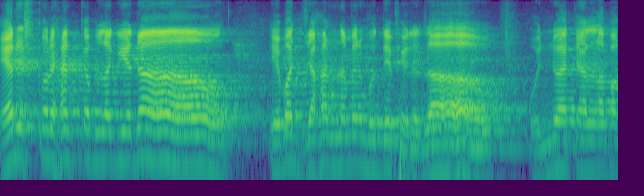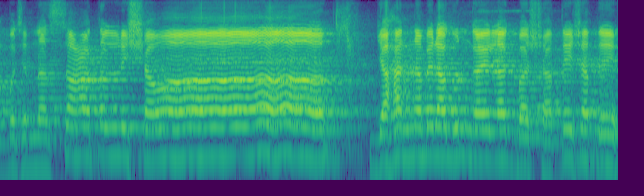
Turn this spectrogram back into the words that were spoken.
অ্যারেস্ট করে হ্যান্ডকাপ লাগিয়ে দাও। এবার জাহান নামের মধ্যে ফেলে দাও। অন্য এতে আল্লাহ পাক বলছেন না সাহাতাল্লি জাহান নামের আগুন গায়ে লাগবার সাথে সাথে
